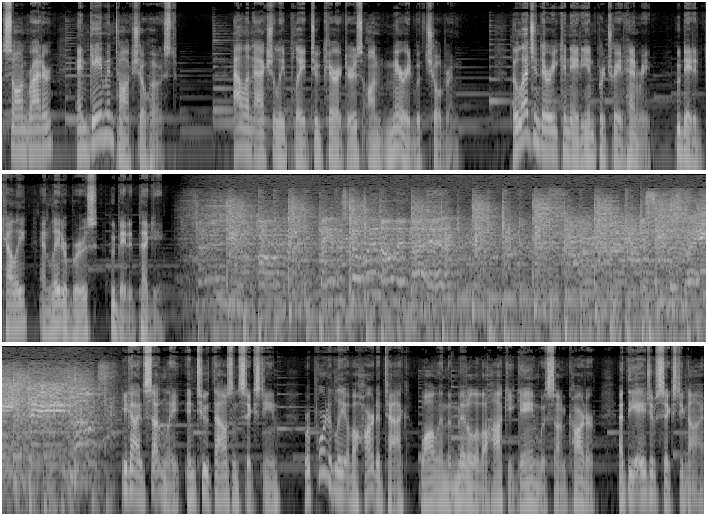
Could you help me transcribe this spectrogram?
songwriter, and game and talk show host. Alan actually played two characters on Married with Children. The legendary Canadian portrayed Henry, who dated Kelly, and later Bruce, who dated Peggy. He died suddenly in 2016, reportedly of a heart attack while in the middle of a hockey game with son Carter at the age of 69.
